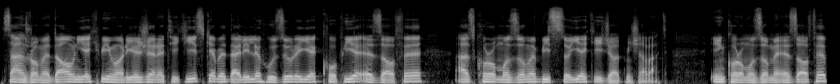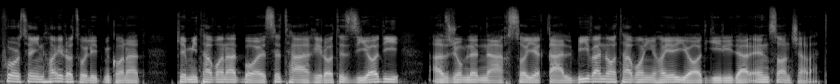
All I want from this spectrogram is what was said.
سندروم داون یک بیماری ژنتیکی است که به دلیل حضور یک کپی اضافه از کروموزوم 21 ایجاد می شود. این کروموزوم اضافه پروتئین هایی را تولید می کند که می تواند باعث تغییرات زیادی از جمله نقص قلبی و ناتوانی های یادگیری در انسان شود.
